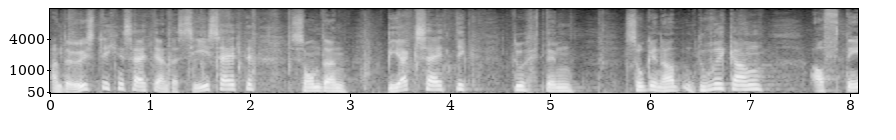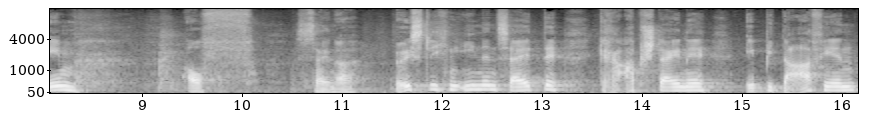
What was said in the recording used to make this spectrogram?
an der östlichen Seite, an der Seeseite, sondern bergseitig durch den sogenannten Durchgang, auf dem auf seiner östlichen Innenseite Grabsteine, Epitaphien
